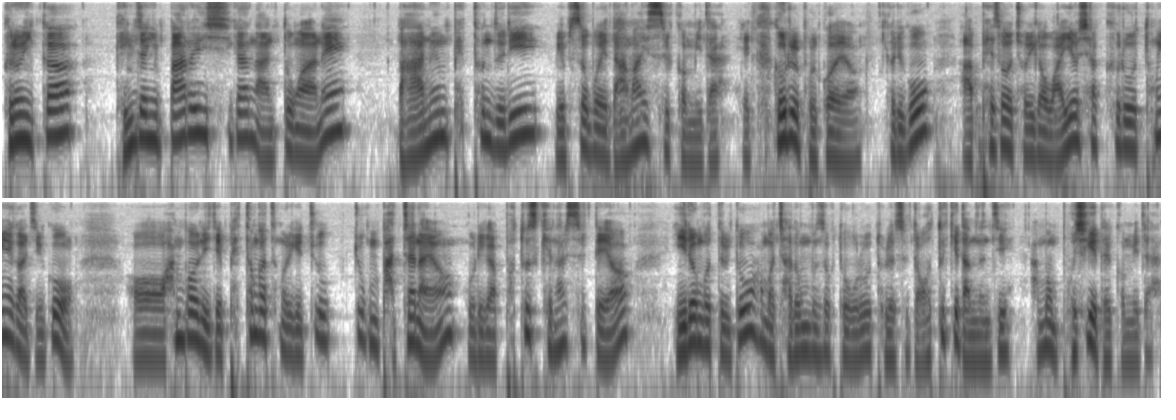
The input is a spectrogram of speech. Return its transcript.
그러니까 굉장히 빠른 시간 안 동안에 많은 패턴들이 웹서버에 남아 있을 겁니다. 예, 그거를 볼 거예요. 그리고 앞에서 저희가 Wireshark로 통해 가지고 어, 한번 이제 패턴 같은 걸 이렇게 쭉 조금 봤잖아요. 우리가 port scan 했을 때요. 이런 것들도 한번 자동 분석 도구로 돌렸을 때 어떻게 남는지 한번 보시게 될 겁니다.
